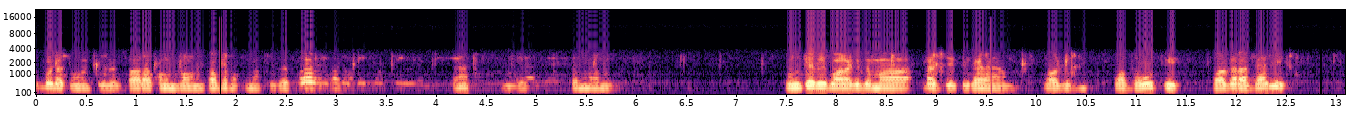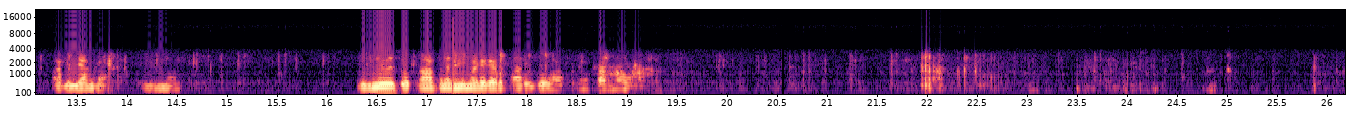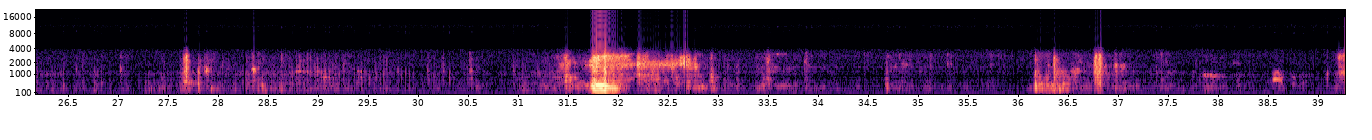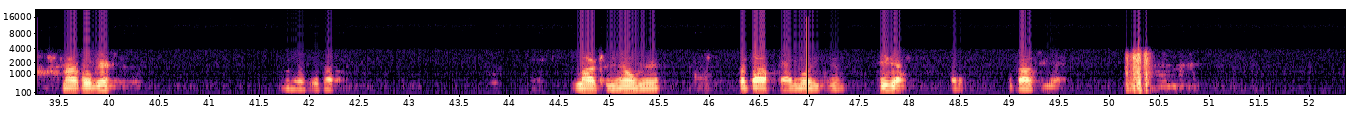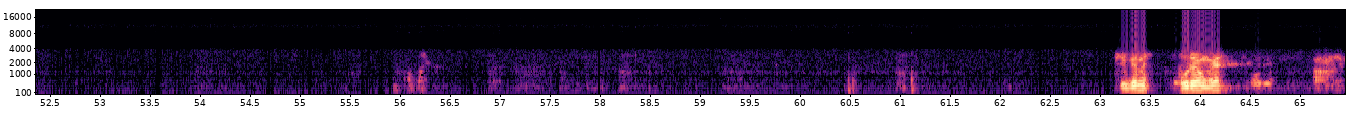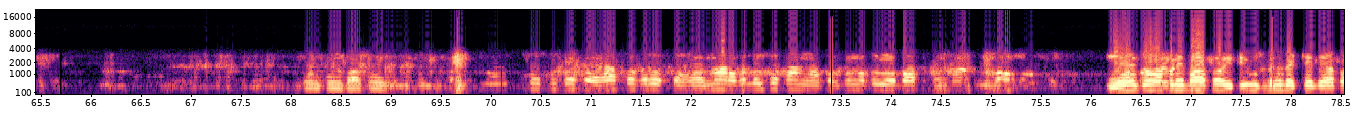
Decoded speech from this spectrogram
बहुत बड़ा समाचार है सारा कौन बनाने का बड़ा समाचार है हैं? उनके भी बालक जमा बच्चे फिर हैं वो आगे- वो बहुत ही अगर आ जाए आगे लेंगा इसमें सोचना अपने नहीं मेरे घर भारी को अपने करना होगा लाख हो गए लाख नहीं हो गए पचास का लो ठीक है और पचास ही है ठीक है ना? पूरे होंगे? और कोई बात हो सच भरोसा है हमारा गले से काम ना करके मैं तो ये बात कहूँगा अपनी बात ये जो अपनी बात हुई थी उस दिन बैठे थे आप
